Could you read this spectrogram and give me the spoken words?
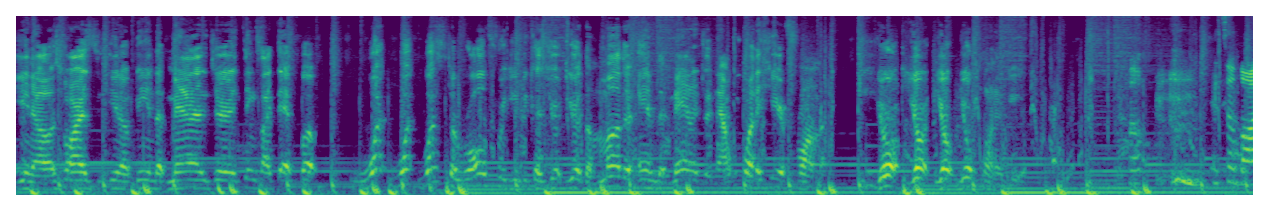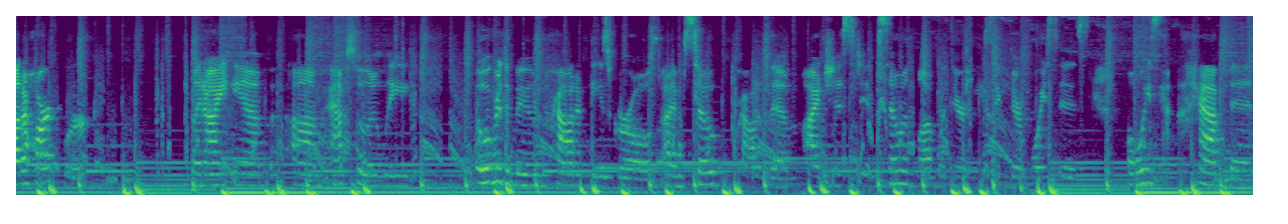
you know, as far as, you know, being the manager and things like that. But what, what, what's the role for you? Because you're, you're the mother and the manager. Now we want to hear from your, your, your, your point of view. Well, it's a lot of hard work, but I am um, absolutely over the moon proud of these girls. I'm so proud of them. I just am so in love with their music. Their voices always ha- have been.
